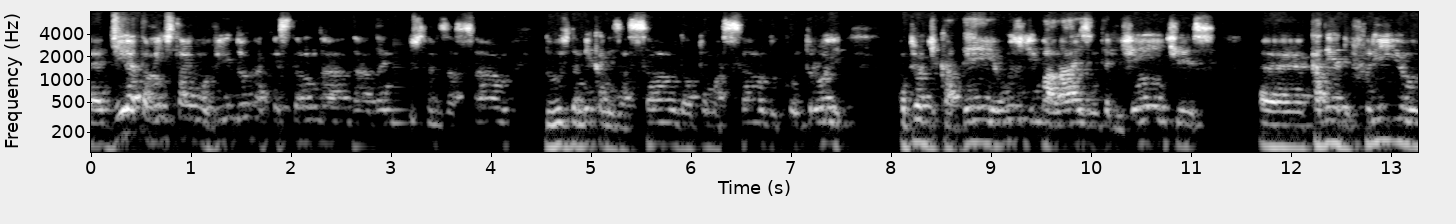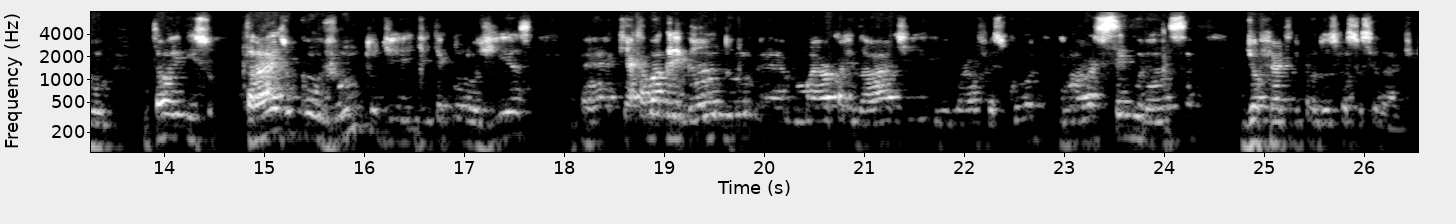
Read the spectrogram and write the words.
é, diretamente está envolvido a questão da, da, da industrialização, do uso da mecanização, da automação, do controle, controle de cadeia, uso de embalagens inteligentes, é, cadeia do frio. Então, isso traz um conjunto de, de tecnologias é, que acabam agregando é, maior qualidade, maior frescor e maior segurança de oferta de produtos para a sociedade.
